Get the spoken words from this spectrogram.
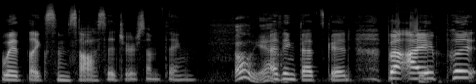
with like some sausage or something. Oh yeah. I think that's good. But I Yeah. put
